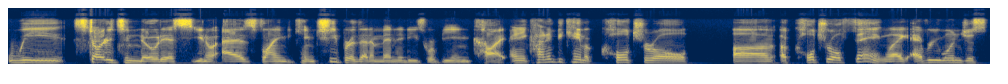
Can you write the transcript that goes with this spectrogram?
We started to notice, you know, as flying became cheaper, that amenities were being cut, and it kind of became a cultural, uh, a cultural thing. Like everyone just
